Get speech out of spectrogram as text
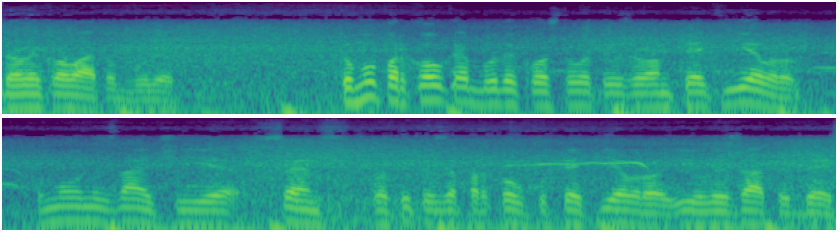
Далековато буде. Тому парковка буде коштувати вже вам 5 євро. Тому не знаю, чи є сенс платити за парковку 5 євро і лежати десь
